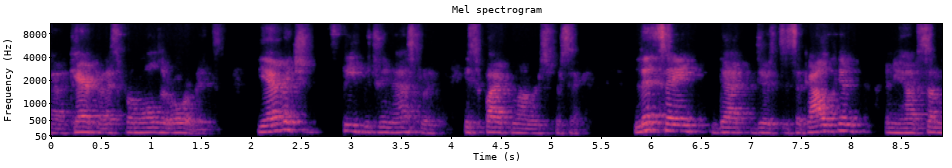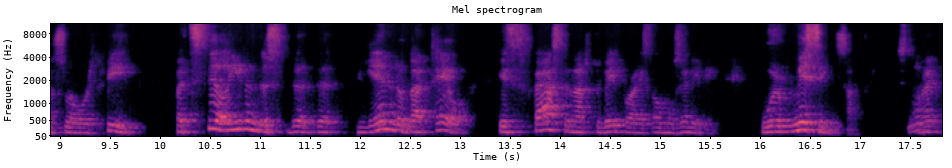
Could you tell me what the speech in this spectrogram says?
uh, characterized from all their orbits, the average speed between asteroids is five kilometers per second. Let's say that there's this a Gaussian and you have some slower speed, but still, even this, the, the, the end of that tail is fast enough to vaporize almost anything. We're missing something, It's not right?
